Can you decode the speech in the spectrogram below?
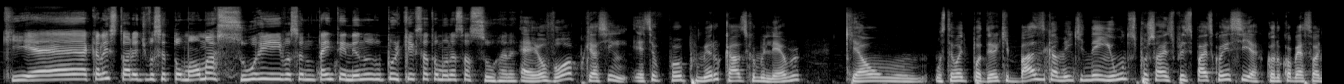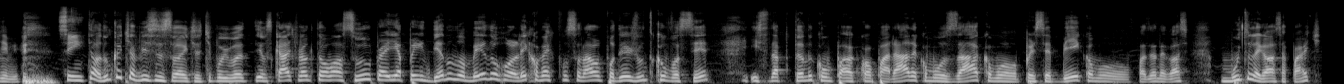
Que é aquela história de você tomar uma surra e você não tá entendendo do porquê que você tá tomando essa surra, né? É, eu vou, porque assim, esse foi o primeiro caso que eu me lembro, que é um, um sistema de poder que basicamente nenhum dos personagens principais conhecia quando começa o anime. Sim. Então, eu nunca tinha visto isso antes. Tipo, os caras tiveram que tomar uma surra pra ir aprendendo no meio do rolê como é que funcionava o poder junto com você e se adaptando com, com a parada, como usar, como perceber, como fazer o negócio. Muito legal essa parte.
